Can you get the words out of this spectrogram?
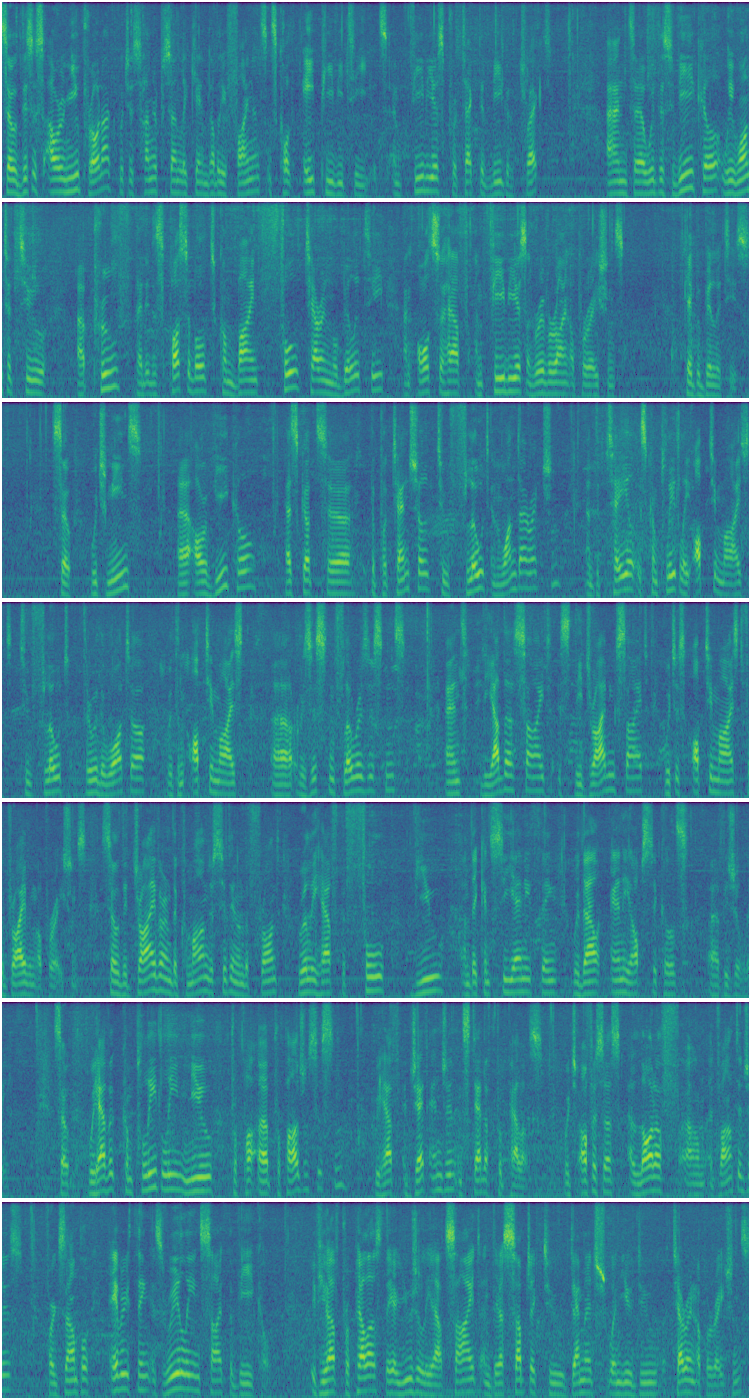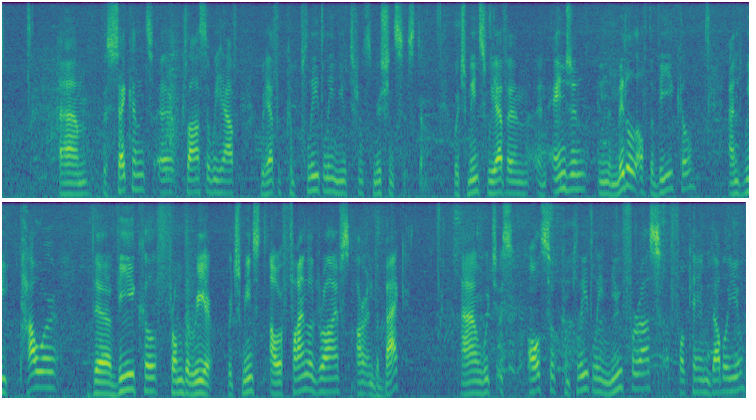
So this is our new product, which is 100% like KMW Finance. It's called APVT. It's Amphibious Protected Vehicle Tracked. And uh, with this vehicle, we wanted to uh, prove that it is possible to combine full terrain mobility and also have amphibious and riverine operations capabilities. So, which means uh, our vehicle has got uh, the potential to float in one direction and the tail is completely optimized to float through the water with an optimized uh, resistance, flow resistance. And the other side is the driving side, which is optimized for driving operations. So the driver and the commander sitting on the front really have the full view and they can see anything without any obstacles uh, visually. So we have a completely new uh, propulsion system we have a jet engine instead of propellers, which offers us a lot of um, advantages. For example, everything is really inside the vehicle. If you have propellers, they are usually outside and they're subject to damage when you do terrain operations. Um, the second uh, class that we have, we have a completely new transmission system, which means we have an, an engine in the middle of the vehicle and we power the vehicle from the rear, which means our final drives are in the back uh, which is also completely new for us for KMW.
